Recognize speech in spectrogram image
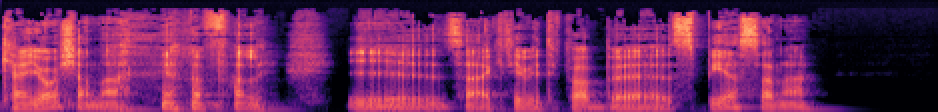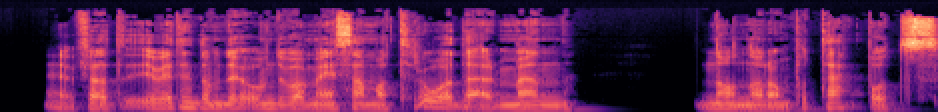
kan jag känna i alla fall, i så här Activity Pub-spesarna. Eh, eh, för att jag vet inte om det, om det var med i samma tråd där, men någon av dem på Tapots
